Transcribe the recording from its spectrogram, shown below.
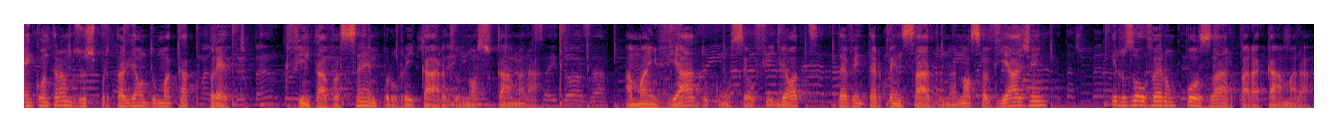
encontramos o espertalhão do macaco preto, que fintava sempre o Ricardo, nosso câmara. A mãe viado com o seu filhote devem ter pensado na nossa viagem e resolveram posar para a câmara.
